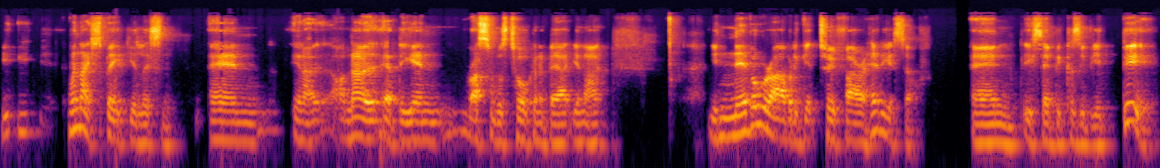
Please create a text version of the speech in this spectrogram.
you, when they speak, you listen. And, you know, I know at the end, Russell was talking about, you know, you never were able to get too far ahead of yourself. And he said, because if you did,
